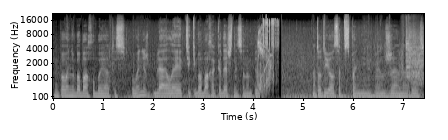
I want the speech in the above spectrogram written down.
Ми повинні бабаху боятись. Повинні ж, бля, але як тільки бабаха кадешниця, нам піз... Тут Йосип в спині, він вже не тут.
